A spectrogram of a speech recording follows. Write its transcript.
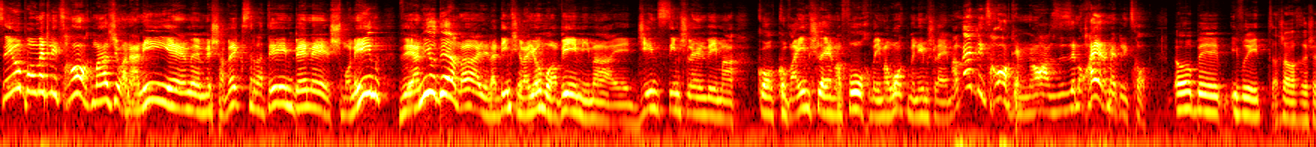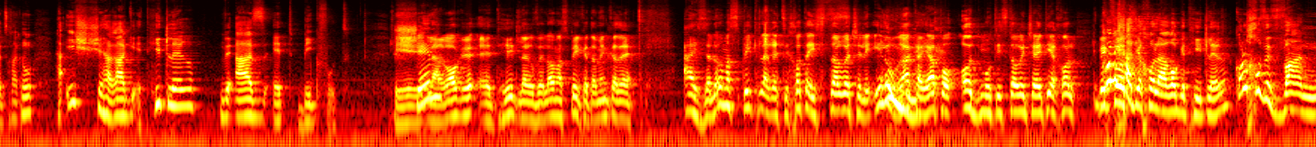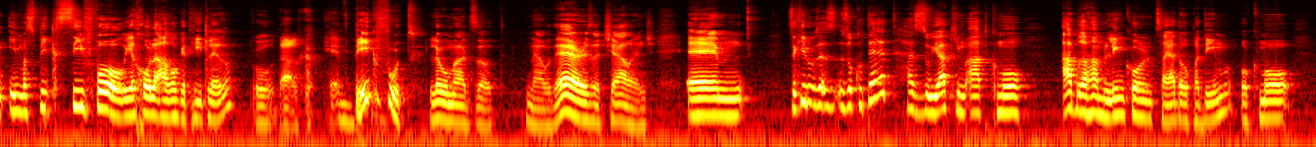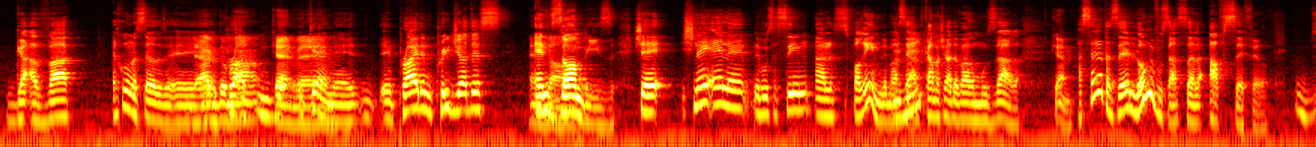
שימו פה מת לצחוק, משהו, אני, אני אה, משווק סרטים בין אה, 80 ואני יודע מה הילדים של היום אוהבים עם הג'ינסים שלהם ועם הכובעים שלהם הפוך ועם הווקמנים שלהם, המת לצחוק, הם, נו, זה, זה מוכר מת לצחוק. או בעברית, עכשיו אחרי שצחקנו, האיש שהרג את היטלר ואז את ביגפוט. כי שם- להרוג את היטלר זה לא מספיק, אתה מבין כזה... איי, זה לא מספיק לרציחות ההיסטוריות שלי. אילו רק היה פה עוד דמות היסטורית שהייתי יכול... כל ביגפוט. אחד יכול להרוג את היטלר, כל חובבן עם מספיק C4 יכול להרוג את היטלר. הוא דארק. ביגפוט, לעומת זאת. Now there's a challenge. Um, זה כאילו, זה, זו כותרת הזויה כמעט כמו אברהם לינקולן צייד ערפדים, או כמו גאווה, איך קוראים לסרט הזה? דעה אה, קדומה, כן, ו- כן, אה, אה, Pride and Prejudice And and Zombies. ששני אלה מבוססים על ספרים למעשה, עד כמה שהדבר מוזר. כן. הסרט הזה לא מבוסס על אף ספר.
